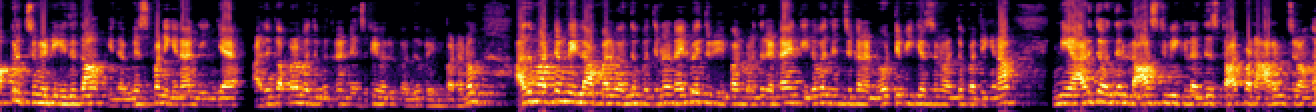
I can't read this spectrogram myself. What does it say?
ஆப்பர்ச்சுனிட்டி இதுதான். இதை மிஸ் பண்ணீங்கன்னா நீங்க அதுக்கப்புறம் வந்து பாத்தீங்கன்னா நெக்ஸ்ட் இயருக்கு வந்து வெயிட் பண்ணணும். அது மட்டும் இல்லாமல் வந்து பாத்தீங்கன்னா ரயில்வே துறை டிபார்ட்மெண்ட் வந்து ரெண்டாயிரத்தி இருபத்தஞ்சுக்கான நோட்டிபிகேஷன் வந்து பாத்தீங்கன்னா நீ அடுத்து வந்து லாஸ்ட் வீக்ல இருந்து ஸ்டார்ட் பண்ண ஆரம்பிச்சிருவாங்க.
